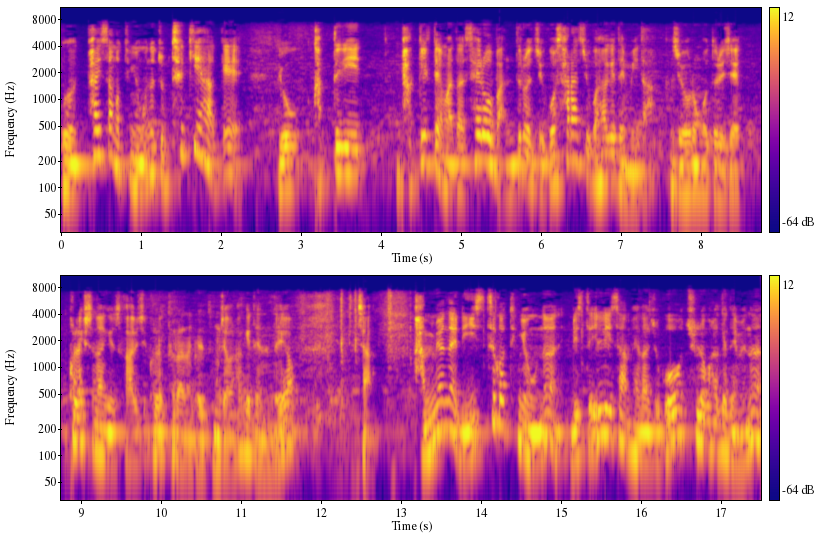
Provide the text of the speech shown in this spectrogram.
그 파이썬 같은 경우는 좀 특이하게 요 값들이 바뀔 때마다 새로 만들어지고 사라지고 하게 됩니다. 그래서 이런 것들을 이제 컬렉션하기 위해서 가비지 컬렉터라는 그 동작을 하게 되는데요. 자, 반면에 리스트 같은 경우는 리스트 1, 2, 3 해가지고 출력을 하게 되면은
